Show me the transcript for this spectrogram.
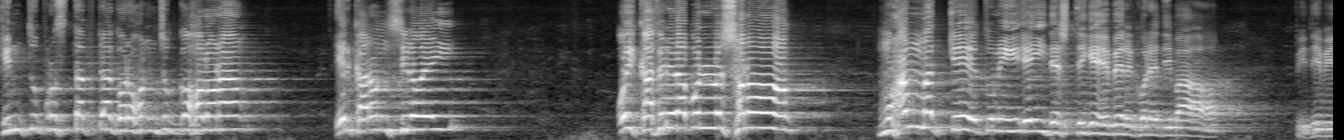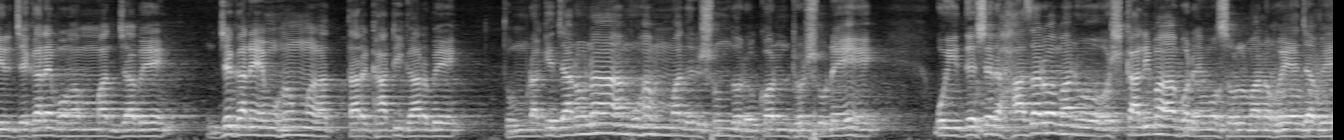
কিন্তু প্রস্তাবটা গ্রহণযোগ্য হলো না। এর কারণ ছিল এই, ওই কাফেরেরা বলল, শোনো মুহাম্madকে তুমি এই দেশ থেকে বের করে দিবা। পৃথিবীর যেখানে মোহাম্মদ যাবে, যেখানে মুহাম্মদ তার ঘাটি গাড়বে, তোমরা কি জানো না মুহাম্মাদের সুন্দর কণ্ঠ শুনে ওই দেশের হাজারো মানুষ কালিমা পরে মুসলমান হয়ে যাবে।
